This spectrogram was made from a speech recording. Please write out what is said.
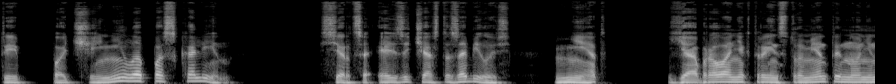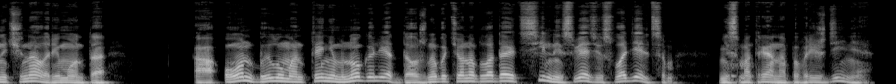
Ты починила Паскалин!» Сердце Эльзы часто забилось. «Нет, я брала некоторые инструменты, но не начинала ремонта. А он был у Монтэня много лет, должно быть, он обладает сильной связью с владельцем, несмотря на повреждения».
